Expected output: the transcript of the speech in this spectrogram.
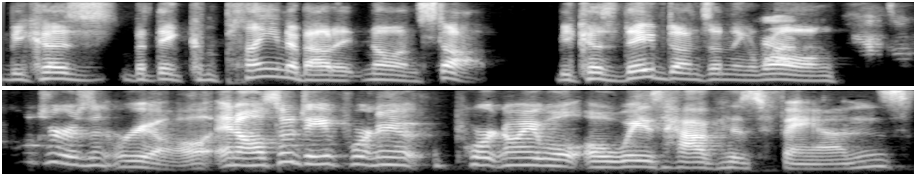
because but they complain about it nonstop because they've done something wrong. Culture isn't real. And also, Dave Portnoy, Portnoy will always have his fans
